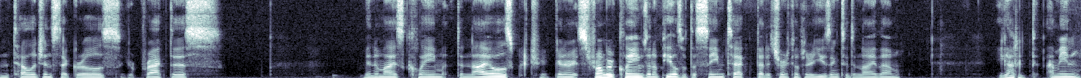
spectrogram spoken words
intelligence that grows your practice minimize claim denials, generate stronger claims and appeals with the same tech that the insurance companies are using to deny them. You gotta, I mean,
